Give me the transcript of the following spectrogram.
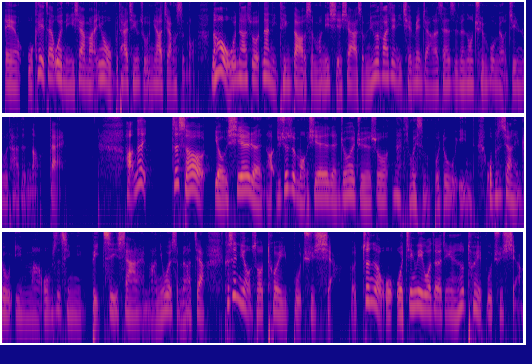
哎，我可以再问你一下吗？因为我不太清楚你要讲什么。”然后我问他说：“那你听到什么？你写下了什么？”你会发现，你前面讲了三十分钟，全部没有进入他的脑袋。好，那。这时候有些人啊，就是某些人就会觉得说，那你为什么不录音？我不是叫你录音吗？我不是请你笔记下来吗？你为什么要这样？可是你有时候退一步去想，真的，我我经历过这个经验，说退一步去想，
